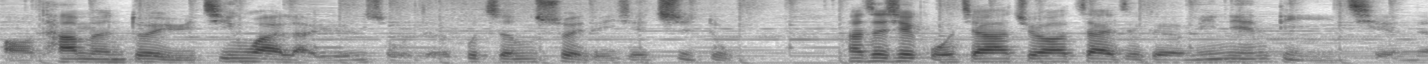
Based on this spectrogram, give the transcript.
哦，他们对于境外来源所得不征税的一些制度。那这些国家就要在这个明年底以前呢，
